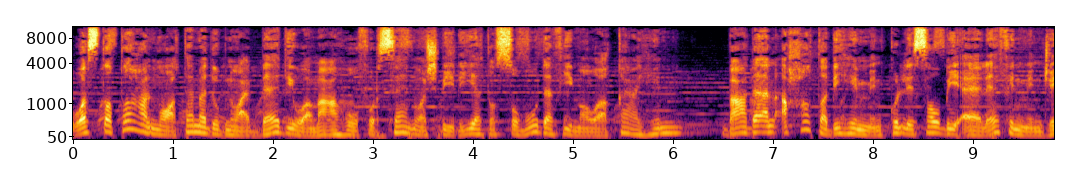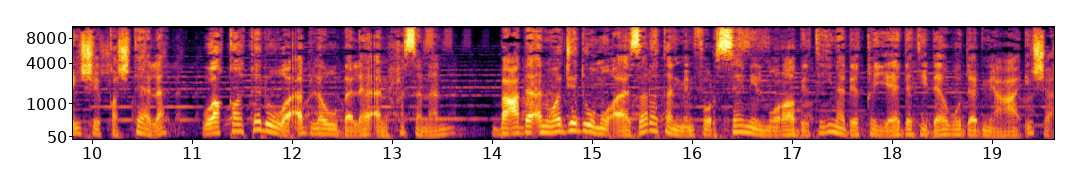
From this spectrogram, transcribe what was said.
واستطاع المعتمد بن عباد ومعه فرسان وشبيلية الصمود في مواقعهم بعد أن أحاط بهم من كل صوب آلاف من جيش قشتالة وقاتلوا وأبلوا بلاء حسنا بعد أن وجدوا مؤازرة من فرسان المرابطين بقيادة داود بن عائشة.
